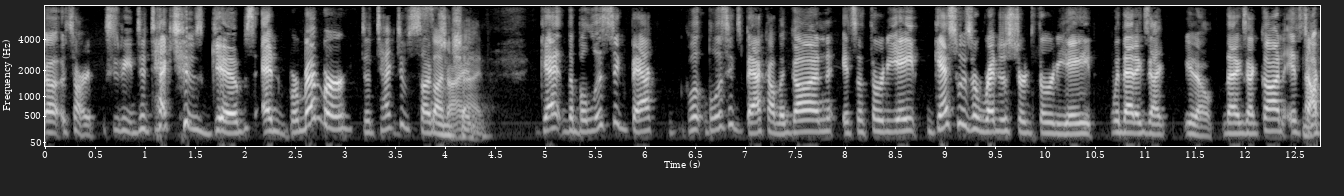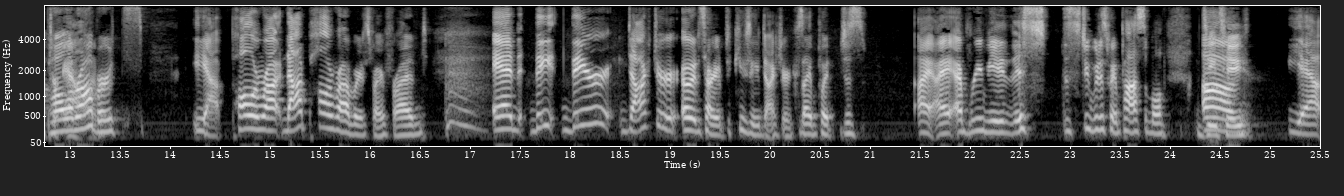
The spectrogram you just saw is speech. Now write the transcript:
uh, sorry, excuse me, Detectives Gibbs and remember Detective Sunshine, Sunshine. Get the ballistic back ballistics back on the gun. It's a 38. Guess who's a registered 38 with that exact, you know, that exact gun? It's Not Dr. Paula Alan. Roberts. Yeah, Paula Ro- not Paula Roberts, my friend. And they their doctor oh sorry, I keep saying doctor because I put just I, I abbreviated this the stupidest way possible. DT. Um, yeah.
